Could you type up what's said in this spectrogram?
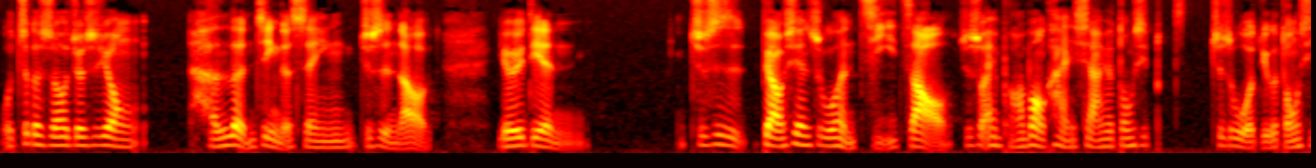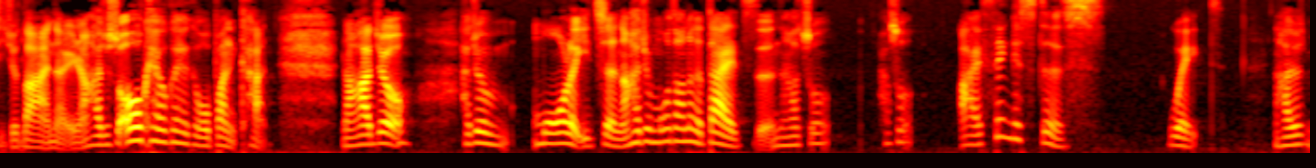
我这个时候就是用很冷静的声音，就是你知道有一点，就是表现出我很急躁，就说：“哎，帮帮我看一下，因为东西就是我有个东西就落在那里。”然后他就说：“OK OK 我帮你看。”然后他就他就摸了一阵，然后他就摸到那个袋子，然后他说：“他说 I think it's this. Wait。”然后他就。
